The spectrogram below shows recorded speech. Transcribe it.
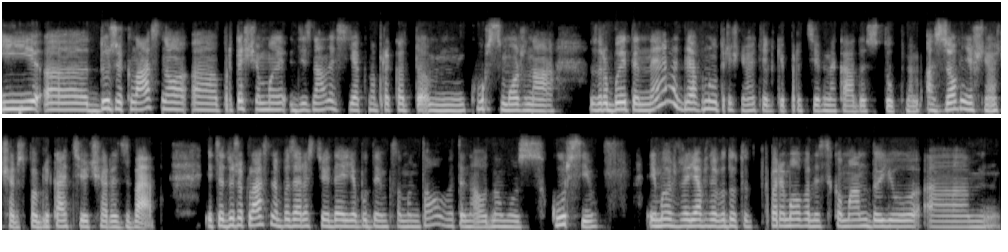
і е, дуже класно е, про те, що ми дізналися, як, наприклад, курс можна зробити не для внутрішнього тільки працівника доступним, а зовнішнього через публікацію через веб. І це дуже класно, бо зараз цю ідею я буду імплементовувати на одному з курсів. І ми вже я вже веду тут перемовини з командою ем,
